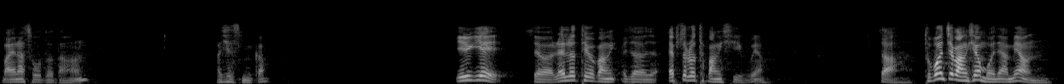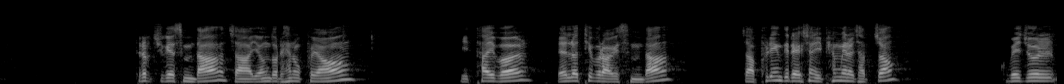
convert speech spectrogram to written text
마이너스 5도던 아시겠습니까? 이게 저 렐러티브 방, 저 앱솔루트 방식이고요. 자, 두 번째 방식은 뭐냐면 드롭 주겠습니다. 자, 0도로 해놓고요. 이 타입을 relative로 하겠습니다. 자, pulling direction 이 평면을 잡죠. 구배줄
